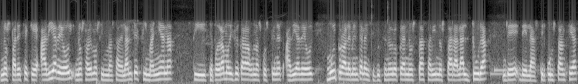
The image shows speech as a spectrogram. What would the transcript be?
nos parece que a día de hoy no sabemos si más adelante si mañana si se podrán modificar algunas cuestiones, a día de hoy muy probablemente la institución europea no está sabiendo estar a la altura de, de las circunstancias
